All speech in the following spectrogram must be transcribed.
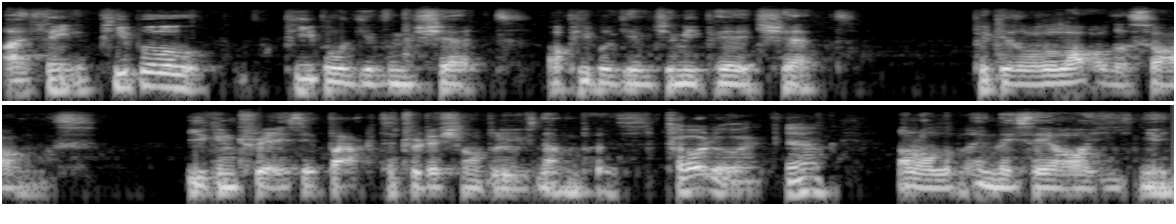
I think people people give them shit, or people give Jimmy Page shit, because a lot of the songs you can trace it back to traditional blues numbers. Totally. Yeah. and all of, and they say, oh, he, know,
